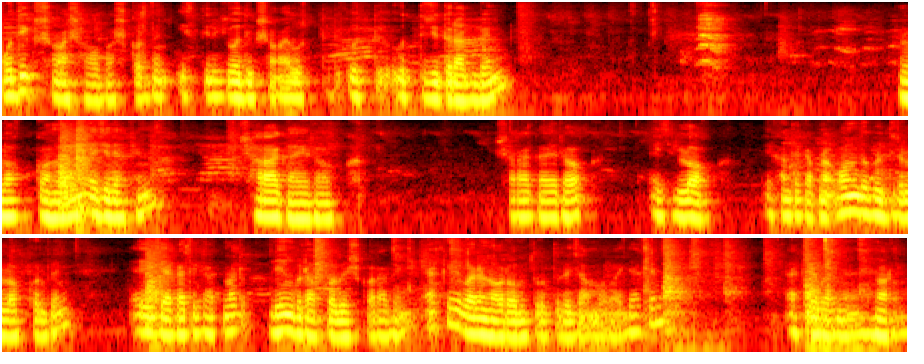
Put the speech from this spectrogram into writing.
অধিক সময় সহবাস করবেন, স্ত্রীকে অধিক সময় উত্তে- উত্তে- উত্তেজিত রাখবেন। লক কন্ডম এই যে দেখেন, সারা গায়ে রক। সারা গায়ে রক, এই যে লক, এখান থেকে আপনার অন্ধবৃদ্ধিটা লক করবেন। এই জায়গা থেকে আপনার লিঙ্গটা প্রবেশ করাবেন। একেবারে নরম তুলতুলে জাম্বো ভাই, দেখেন? একেবারে নরম,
